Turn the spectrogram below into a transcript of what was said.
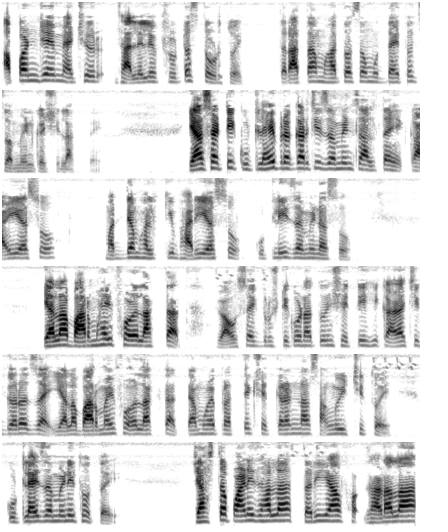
आपण जे मॅच्युअर झालेले फ्रुटच तोडतोय तर आता महत्त्वाचा मुद्दा आहे तो जमीन कशी लागते. यासाठी कुठल्याही प्रकारची जमीन चालतंय काळी असो मध्यम हलकी भारी असो कुठलीही जमीन असो याला बारमाही फळं लागतात. व्यावसायिक दृष्टिकोनातून शेती ही काळाची गरज आहे याला बारमाही फळं लागतात. त्यामुळे प्रत्येक शेतकऱ्यांना सांगू इच्छितोय कुठल्याही जमिनीत होतंय. जास्त पाणी झालं तरी या झाडाला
